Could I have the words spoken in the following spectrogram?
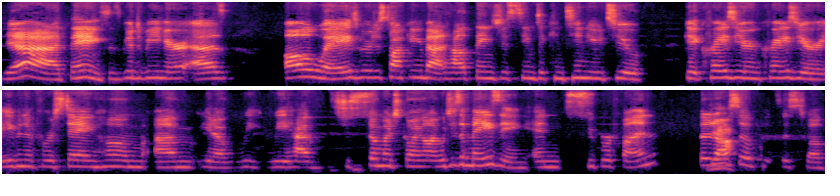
Yeah, thanks. It's good to be here as always. We were just talking about how things just seem to continue to get crazier and crazier, even if we're staying home. Um, you know, we we have just so much going on, which is amazing and super fun, but it yeah. also puts us 12,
